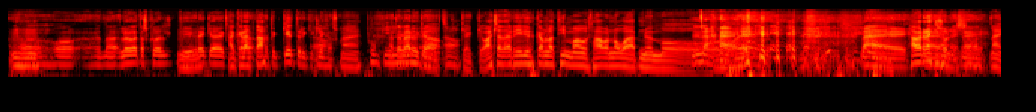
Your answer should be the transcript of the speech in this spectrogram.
Mhm. og, og hérna, lögataskvöld í Mhm. Reykjavík Að þetta getur ekki klikkað sko. Nei Þetta verður. Já. geggjað. Og ætlaði að rífi upp gamla tíma og hafa nóga efnum og, og, og nei, Það verður ekki nei, nei. Nei,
